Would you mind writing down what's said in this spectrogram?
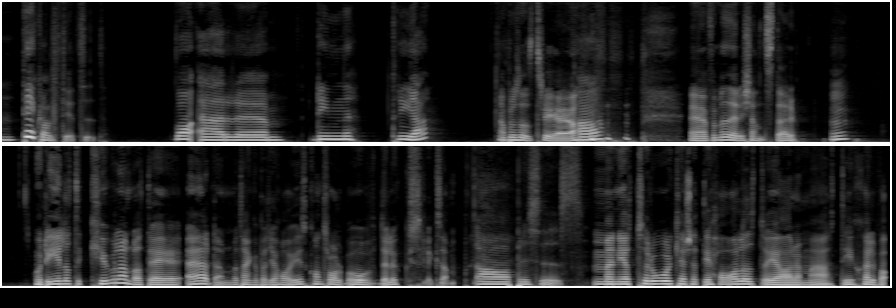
Mm. Det är kvalitetstid. Vad är eh, din trea? Ja, precis. Tre, ja. Ja. Eh, för mig är det tjänster. Mm. Och det är lite kul ändå att det är den med tanke på att jag har ju ett kontrollbehov deluxe liksom. ja, precis. Men jag tror kanske att det har lite att göra med att det är själva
